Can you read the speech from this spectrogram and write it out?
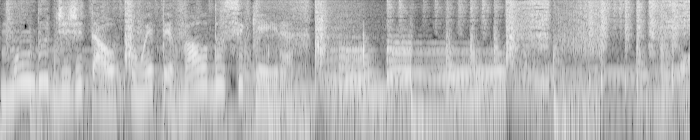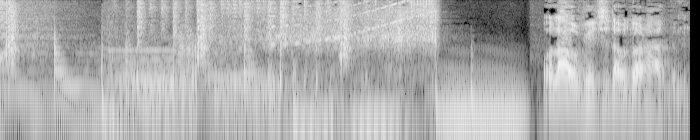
Mundo Digital com Etevaldo Siqueira. Olá, ouvintes da Eldorado.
